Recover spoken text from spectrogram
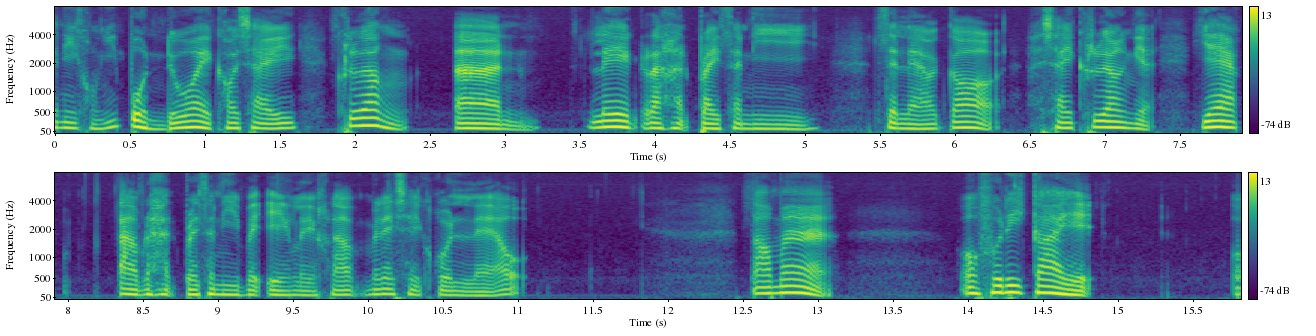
ษณีย์ของญี่ปุ่นด้วย เขาใช้เครื่องอ่านเลขรหัสไปรษณีย์ เสร็จแล้วก็ใช้เครื่องเนี่ยแยกตามรหัสไปรษณีย์ไปเองเลยครับ ไม่ได้ใช้คนแล้ว ต่อมาโอฟุริไกโอ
